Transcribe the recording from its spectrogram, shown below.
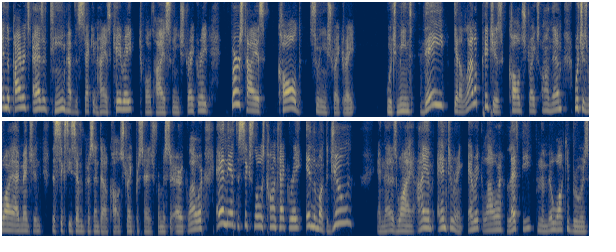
And the Pirates, as a team, have the second highest K rate, 12th highest swinging strike rate, first highest called swinging strike rate, which means they get a lot of pitches called strikes on them, which is why I mentioned the 67th percentile called strike percentage for Mr. Eric Lauer. And they have the sixth lowest contact rate in the month of June. And that is why I am entering Eric Lauer, lefty from the Milwaukee Brewers,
